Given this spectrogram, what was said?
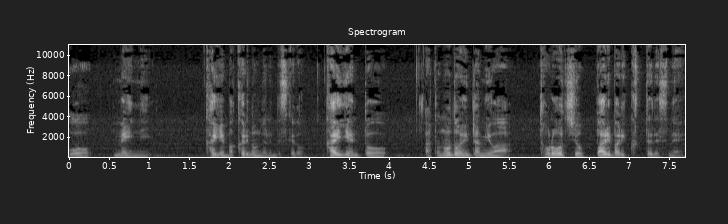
をメインに海源ばっかり飲んでるんですけど海源とあと喉の痛みはトローチをバリバリ食ってですね、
